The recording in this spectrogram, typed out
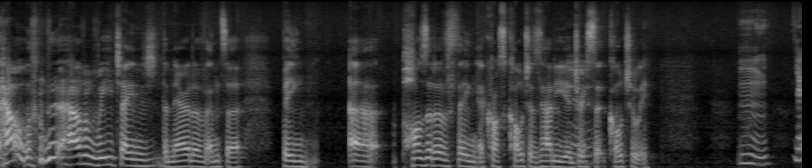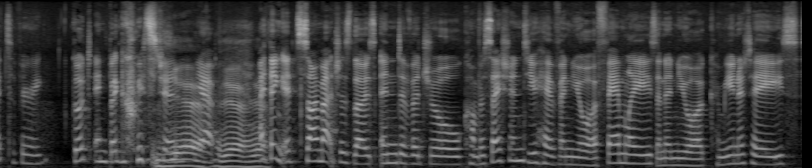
how how do we change the narrative into being a positive thing across cultures? How do you address it culturally? That's a very good and big question. Yeah, yeah, yeah. I think it's so much as those individual conversations you have in your families and in your communities.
